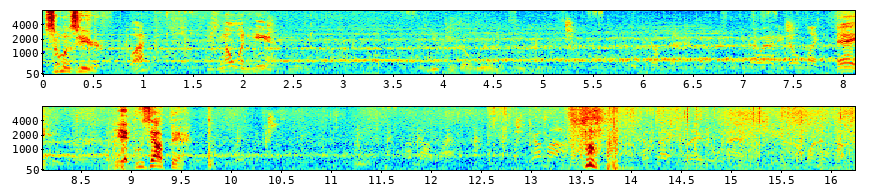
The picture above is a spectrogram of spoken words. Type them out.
Someone's here. What? There's no one here. Hey, Yeah, who's out there? Come on. Come back later when Addie's here. I want to talk to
